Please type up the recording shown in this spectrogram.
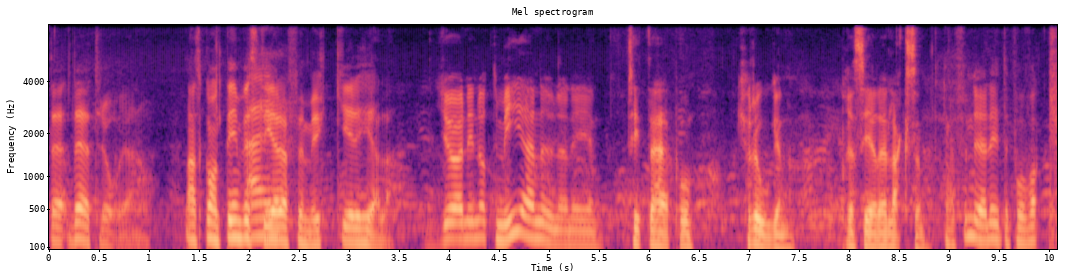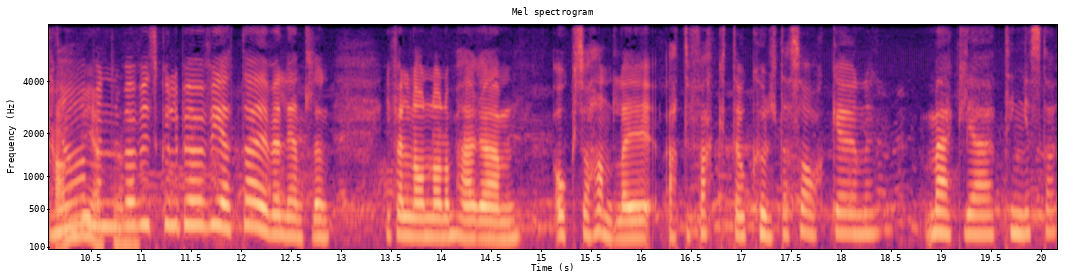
det, det, tror jag nog. Man ska inte investera Nej. för mycket i det hela. Gör ni något mer nu när ni sitter här på krogen? Bräserade laxen. Jag funderar lite på vad kan ja, vi egentligen? Men vad vi skulle behöva veta är väl egentligen ifall någon av de här um, också handlar i artefakter och kulta saker eller märkliga tingestar.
